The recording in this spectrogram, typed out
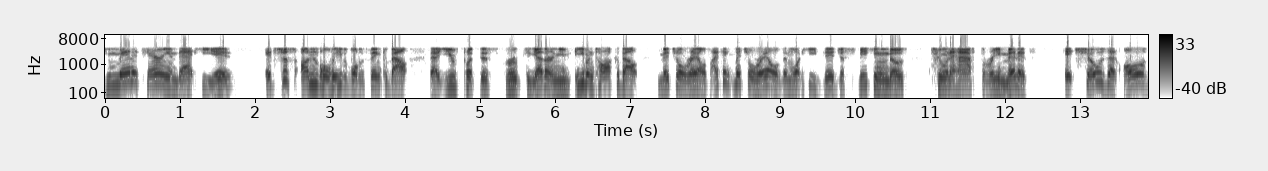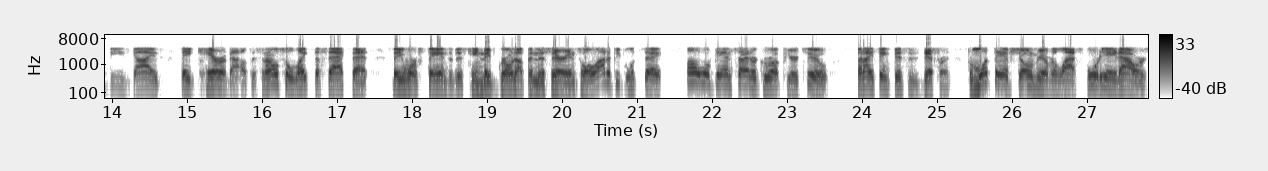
humanitarian that he is. It's just unbelievable to think about that you've put this group together and you even talk about Mitchell Rales. I think Mitchell Rales and what he did just speaking those two and a half, three minutes, it shows that all of these guys, they care about this. And I also like the fact that they were fans of this team. They've grown up in this area. And so a lot of people would say, oh, well, Dan Snyder grew up here too but I think this is different. From what they have shown me over the last 48 hours,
